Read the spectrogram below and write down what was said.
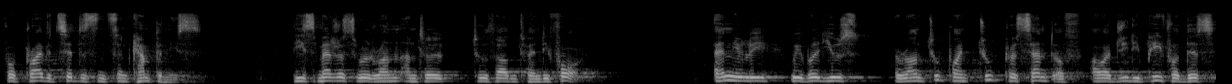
for private citizens and companies. These measures will run until 2024. Annually, we will use around 2.2% of our GDP for this,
